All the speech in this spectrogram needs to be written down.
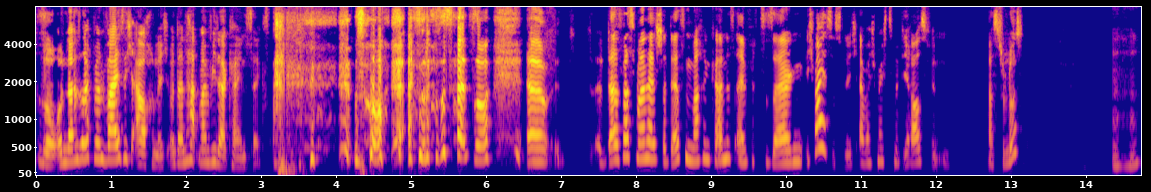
so. Und dann sagt man, weiß ich auch nicht. Und dann hat man wieder keinen Sex. so, also das ist halt so, äh, das, was man halt stattdessen machen kann, ist einfach zu sagen, ich weiß es nicht, aber ich möchte es mit dir rausfinden. Hast du Lust? Mhm.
